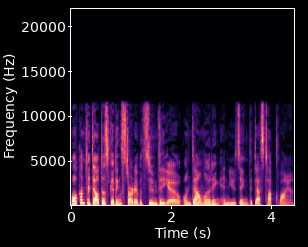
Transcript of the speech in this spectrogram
Welcome to Delta's Getting Started with Zoom video on downloading and using the desktop client.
